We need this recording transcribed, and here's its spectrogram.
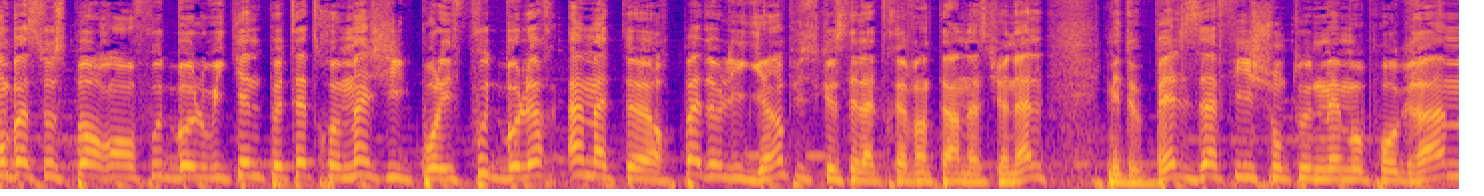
On passe au sport en football. Week-end peut-être magique pour les footballeurs amateurs. Pas de Ligue 1 puisque c'est la trêve internationale, mais de belles affiches sont tout de même au programme.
